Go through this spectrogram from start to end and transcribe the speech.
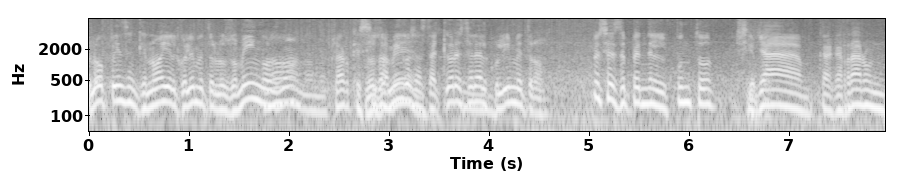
Luego piensan que no hay alcoholímetro los domingos, ¿no? No, no, claro que sí. Los domingos, ¿hasta qué hora está el alcoholímetro? Pues es, depende del punto. Si ya agarraron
